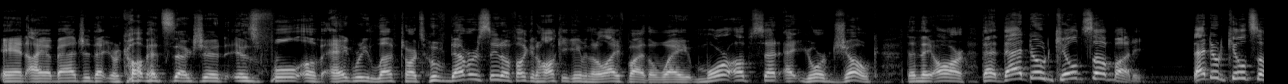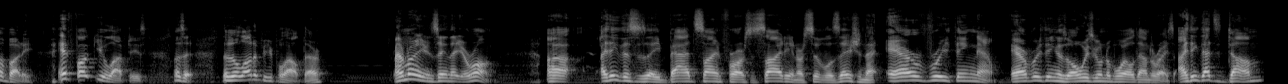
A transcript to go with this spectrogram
And I imagine that your comment section is full of angry leftards who've never seen a fucking hockey game in their life, by the way, more upset at your joke than they are that that dude killed somebody. That dude killed somebody. And fuck you, lefties. Listen, there's a lot of people out there. I'm not even saying that you're wrong. Uh, I think this is a bad sign for our society and our civilization that everything now, everything is always going to boil down to race. I think that's dumb,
